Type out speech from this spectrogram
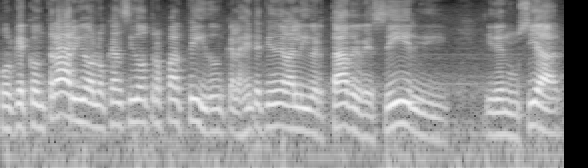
Porque contrario a lo que han sido otros partidos, en que la gente tiene la libertad de decir y, y denunciar,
